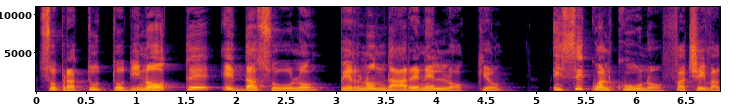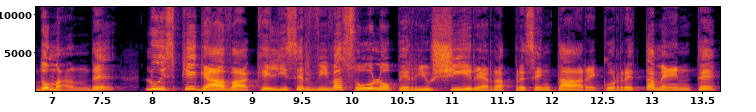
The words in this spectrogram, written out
soprattutto di notte e da solo, per non dare nell'occhio e se qualcuno faceva domande, lui spiegava che gli serviva solo per riuscire a rappresentare correttamente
